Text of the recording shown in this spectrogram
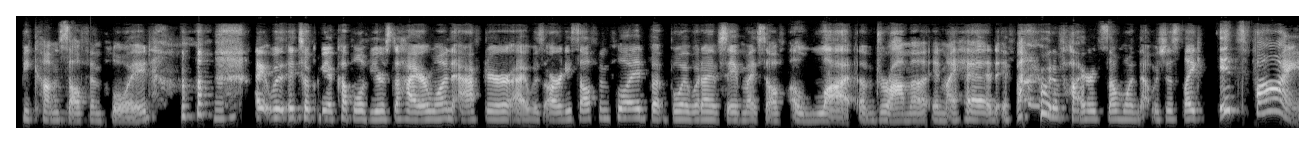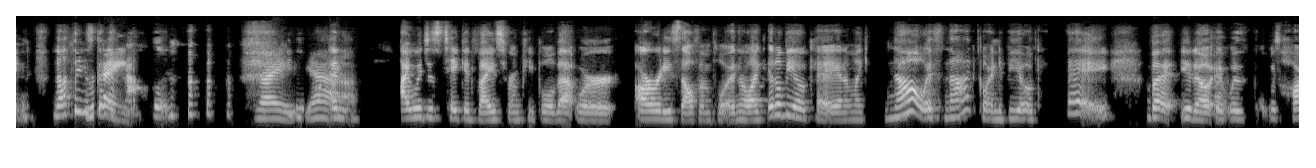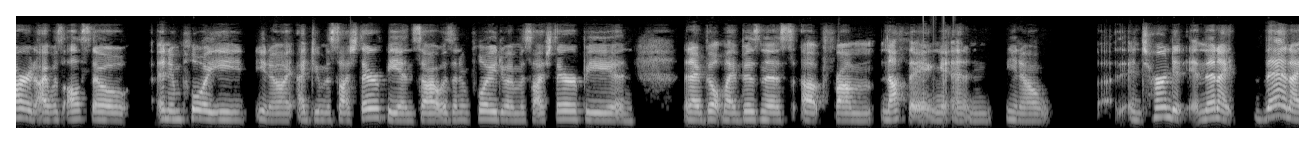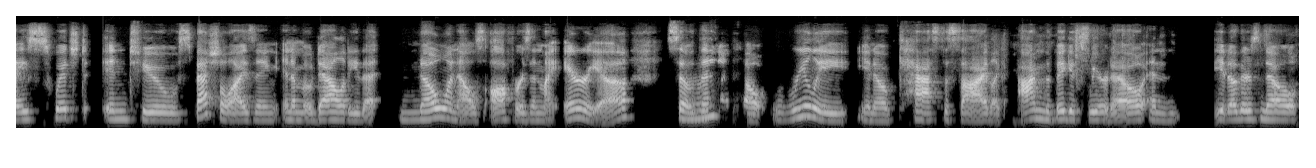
become self-employed. mm-hmm. it, it took me a couple of years to hire one after I was already self-employed, but boy, would I have saved myself a lot of drama in my head if I would have hired someone that was just like, "It's fine, nothing's right. going to happen." right. Yeah. And I would just take advice from people that were already self-employed, and they're like, "It'll be okay," and I'm like, "No, it's not going to be okay." But you know, it was it was hard. I was also an employee, you know, I, I, do massage therapy. And so I was an employee doing massage therapy and then I built my business up from nothing and, you know, uh, and turned it and then I then I switched into specializing in a modality that no one else offers in my area. So mm-hmm. then I felt really, you know, cast aside like I'm the biggest weirdo and you know, there's no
